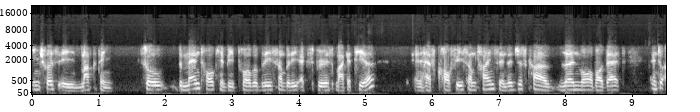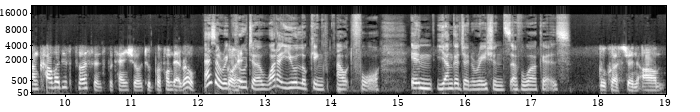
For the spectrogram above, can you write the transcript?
interest in marketing. So the mentor can be probably somebody experienced marketeer and have coffee sometimes and then just kind of learn more about that and to uncover this person's potential to perform that role. As a recruiter, what are you looking out for in younger generations of workers? Good question. Um,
